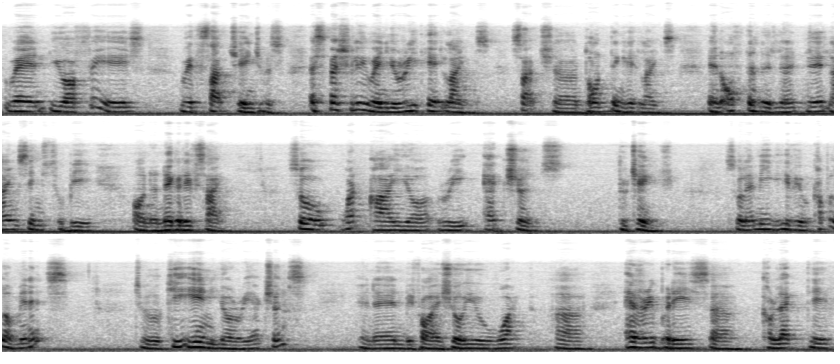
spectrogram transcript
when you are faced with such changes especially when you read headlines such uh, daunting headlines and often the headline seems to be on the negative side so what are your reactions to change? So let me give you a couple of minutes to key in your reactions. And then before I show you what uh, everybody's uh, collective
